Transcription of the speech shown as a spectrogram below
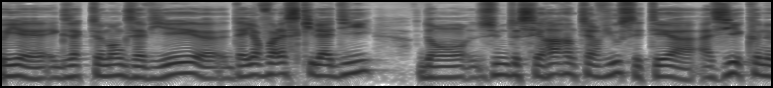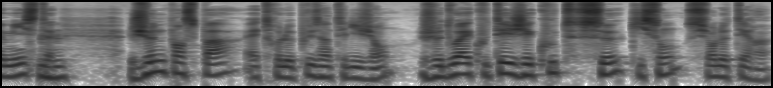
Oui, euh, exactement, Xavier. Euh, d'ailleurs, voilà ce qu'il a dit dans une de ses rares interviews, c'était à, The Economist. Mhm. Je ne pense pas être le plus intelligent. Je dois écouter, j'écoute ceux qui sont sur le terrain.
